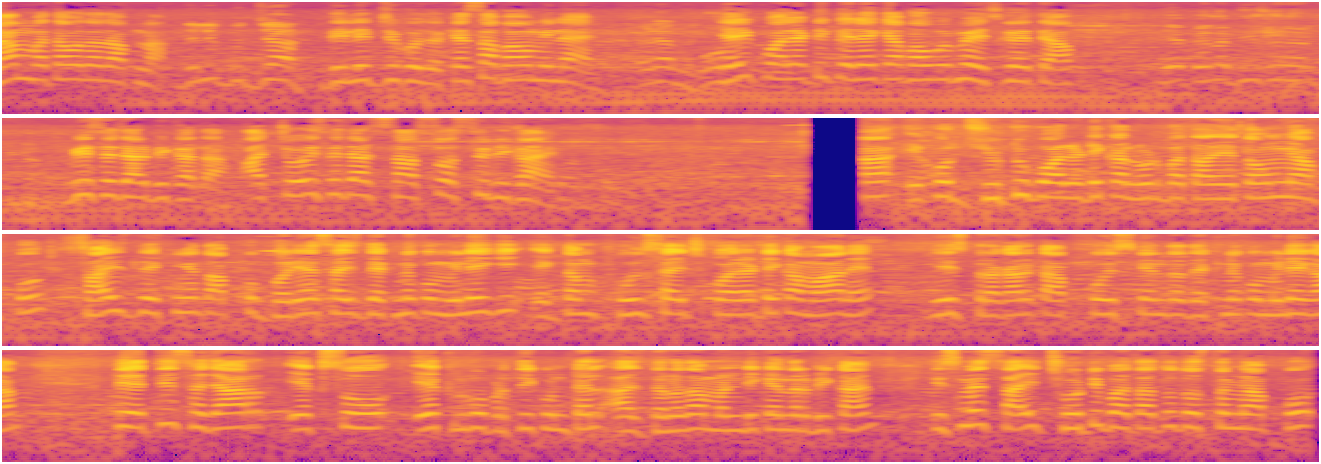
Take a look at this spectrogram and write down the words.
नाम बताओ दादा अपना। दिलीप गुज्जर। दिलीप जी गुज्जर जो कैसा भाव मिला है? यही क्वालिटी पहले क्या भाव में बेच गए थे आप? ये पहले बीस हज़ार बीस हज़ार बिका था। आज चौबीस हज़ार सात सौ अस्सी बिका है। हाँ, एक और जीटू क्वालिटी का लोड बता देता हूँ मैं आपको। साइज़ देखेंगे तो आपको बढ़िया साइज़ देखने को मिलेगी। एकदम फुल साइज़ क्वालिटी का माल है। ये इस प्रकार का आपको इसके अंदर देखने को मिलेगा। तैंतीस हज़ार एक सौ एक रुपये प्रति कुंटल आज दलोदा मंडी के अंदर बिका है। इसमें साइज़ छोटी बता दूँ दोस्तों मैं आपको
